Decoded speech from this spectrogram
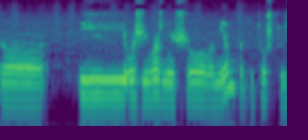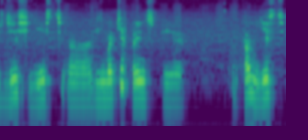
А, и очень важный еще момент, это то, что здесь есть, а, в Ведьмаке, в принципе, там есть,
